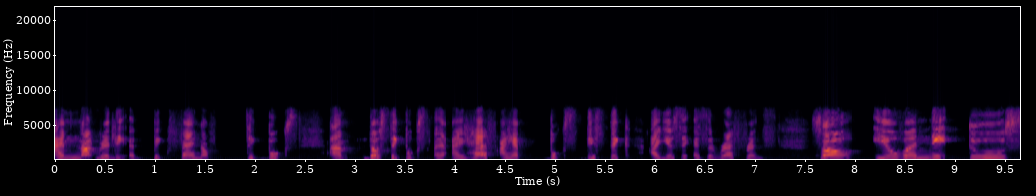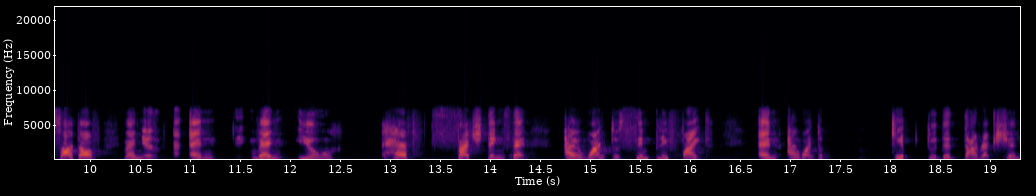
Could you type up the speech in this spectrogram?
I'm not really a big fan of thick books. Um, those thick books I have, I have books this thick, I use it as a reference. So you will need to sort of when you and when you have such things that I want to simplify it and I want to keep to the direction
